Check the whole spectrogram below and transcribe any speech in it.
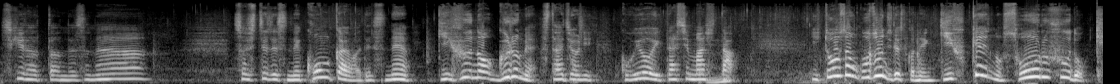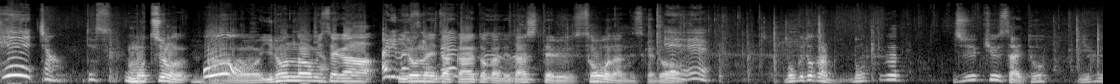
式だったんですね。そしてですね今回はですね岐阜のグルメスタジオにご用意いたしました。伊藤さんご存知ですかね？岐阜県のソウルフードけいちゃんです。もちろんあおのいろんなお店がいろんな居酒屋とかで出してるそうなんですけど僕だから僕が19歳東岐阜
